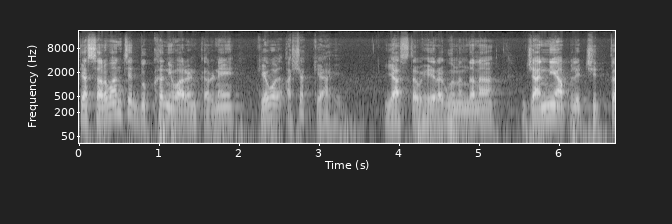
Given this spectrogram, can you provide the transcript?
त्या सर्वांचे दुःख निवारण करणे केवळ अशक्य आहे. यास्तव हे रघुनंदना ज्यांनी आपले चित्त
